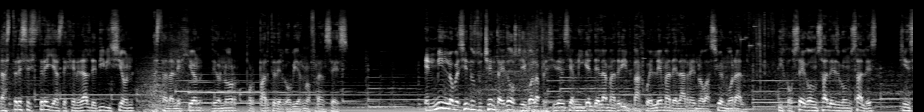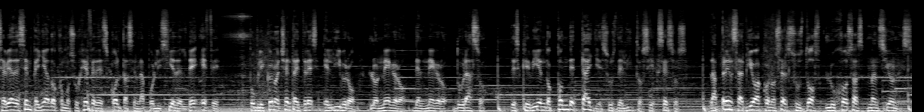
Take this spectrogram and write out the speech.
las tres estrellas de general de división hasta la Legión de Honor por parte del gobierno francés. En 1982 llegó a la presidencia Miguel de la Madrid bajo el lema de la renovación moral y José González González, quien se había desempeñado como su jefe de escoltas en la policía del DF, publicó en 83 el libro Lo Negro del Negro Durazo, describiendo con detalle sus delitos y excesos. La prensa dio a conocer sus dos lujosas mansiones.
